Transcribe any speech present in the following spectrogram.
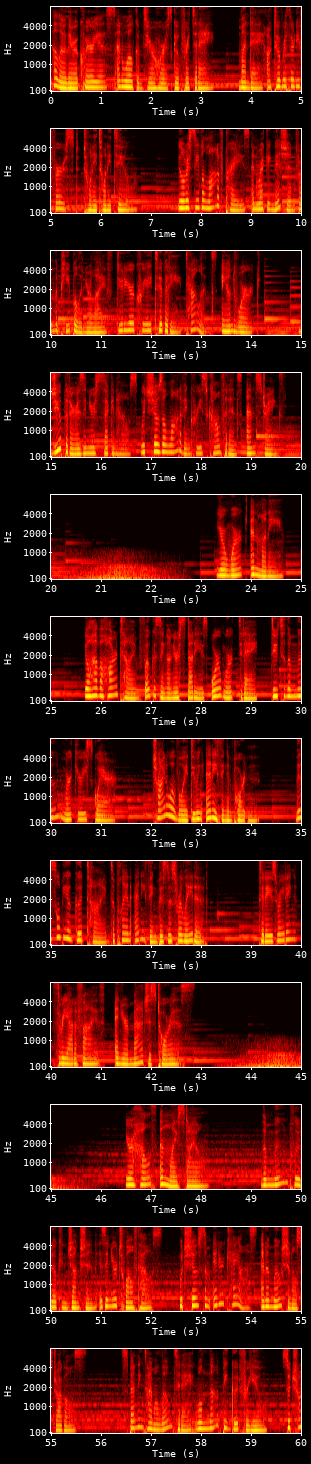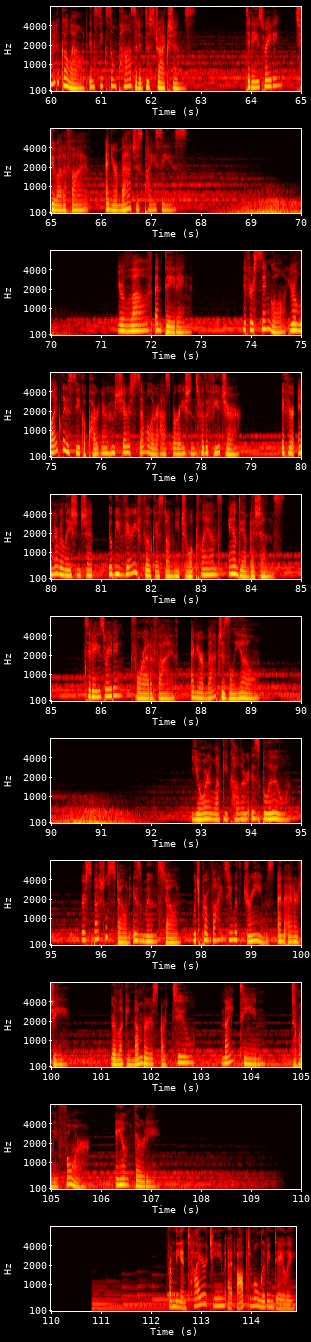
Hello there, Aquarius, and welcome to your horoscope for today, Monday, October 31st, 2022. You'll receive a lot of praise and recognition from the people in your life due to your creativity, talents, and work. Jupiter is in your second house, which shows a lot of increased confidence and strength. Your work and money. You'll have a hard time focusing on your studies or work today due to the Moon Mercury square. Try to avoid doing anything important. This will be a good time to plan anything business related. Today's rating 3 out of 5, and your match is Taurus. Your health and lifestyle. The Moon Pluto conjunction is in your 12th house, which shows some inner chaos and emotional struggles. Spending time alone today will not be good for you, so try to go out and seek some positive distractions. Today's rating 2 out of 5, and your match is Pisces. Your love and dating. If you're single, you're likely to seek a partner who shares similar aspirations for the future. If you're in a relationship, you'll be very focused on mutual plans and ambitions. Today's rating 4 out of 5, and your match is Leo. Your lucky color is blue. Your special stone is Moonstone, which provides you with dreams and energy. Your lucky numbers are 2, 19, 24, and 30. From the entire team at Optimal Living Daily,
